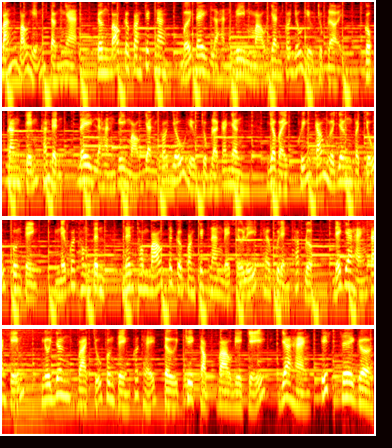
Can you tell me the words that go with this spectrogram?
bán bảo hiểm tận nhà cần báo cơ quan chức năng bởi đây là hành vi mạo danh có dấu hiệu trục lợi. Cục Đăng kiểm khẳng định đây là hành vi mạo danh có dấu hiệu trục lợi cá nhân. Do vậy, khuyến cáo người dân và chủ phương tiện nếu có thông tin nên thông báo tới cơ quan chức năng để xử lý theo quy định pháp luật. Để gia hạn đăng kiểm, người dân và chủ phương tiện có thể tự truy cập vào địa chỉ gia hạn xcg.vr.org.vn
